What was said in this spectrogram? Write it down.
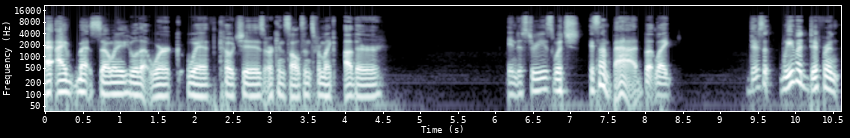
I- I've met so many people that work with coaches or consultants from like other industries, which it's not bad, but like there's a we have a different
